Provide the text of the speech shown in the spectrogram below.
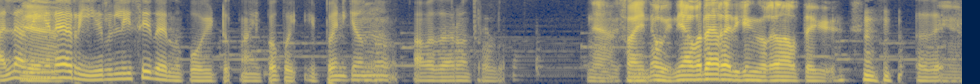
അല്ല അതിങ്ങനെ റീ റിലീസ് ചെയ്തായിരുന്നു പോയിട്ടും. ആ ഇപ്പൊ പോയി. ഇപ്പൊ എനിക്കൊന്ന് അവതാരം മാത്രമേ ഉള്ളൂ. ഞാൻ ഫൈൻ ഓ ഇനി അവതാരായിരിക്കും കുറെ നാളത്തേക്ക്. അതെ. Yeah.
